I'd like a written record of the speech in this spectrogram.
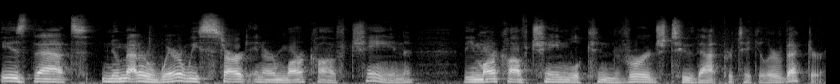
is that no matter where we start in our Markov chain, the Markov chain will converge to that particular vector.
